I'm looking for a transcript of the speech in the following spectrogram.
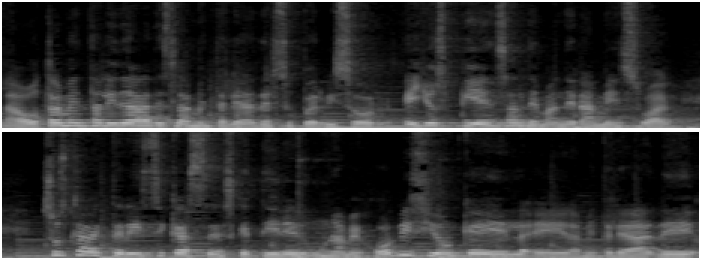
La otra mentalidad es la mentalidad del supervisor. Ellos piensan de manera mensual. Sus características es que tienen una mejor visión que la, eh, mentalidad de,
